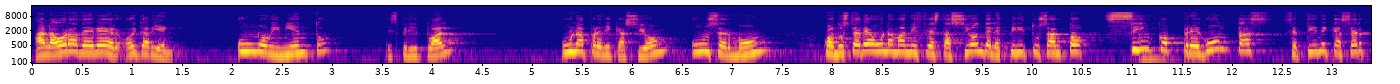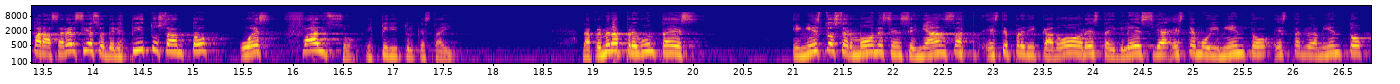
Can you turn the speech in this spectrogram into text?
a la hora de ver, oiga bien, un movimiento espiritual, una predicación, un sermón. Cuando usted vea una manifestación del Espíritu Santo, cinco preguntas se tiene que hacer para saber si eso es del Espíritu Santo o es falso espíritu el que está ahí. La primera pregunta es, en estos sermones, enseñanzas, este predicador, esta iglesia, este movimiento, este avivamiento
